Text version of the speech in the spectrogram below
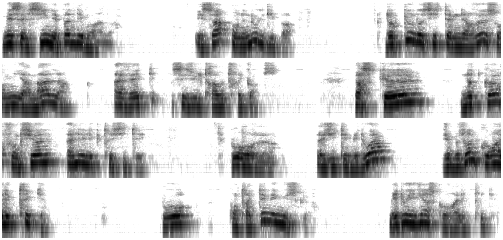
mais celle-ci n'est pas des moindres. Et ça, on ne nous le dit pas. Donc tous nos systèmes nerveux sont mis à mal avec ces ultra hautes fréquences. Parce que notre corps fonctionne à l'électricité. Pour euh, agiter mes doigts, j'ai besoin de courant électrique pour contracter mes muscles. Mais d'où il vient ce courant électrique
